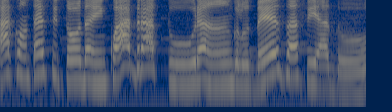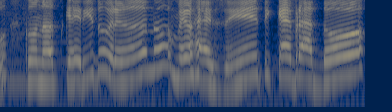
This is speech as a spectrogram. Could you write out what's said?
acontece toda em quadratura, ângulo desafiador, com nosso querido Urano, meu regente, quebrador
